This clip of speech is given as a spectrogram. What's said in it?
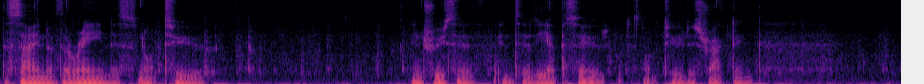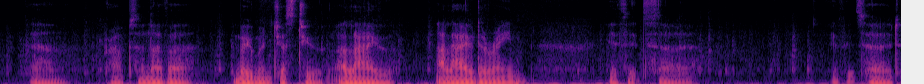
the sound of the rain is not too intrusive into the episode. It's not too distracting. Um, perhaps another moment just to allow allow the rain if it's uh, if it's heard.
